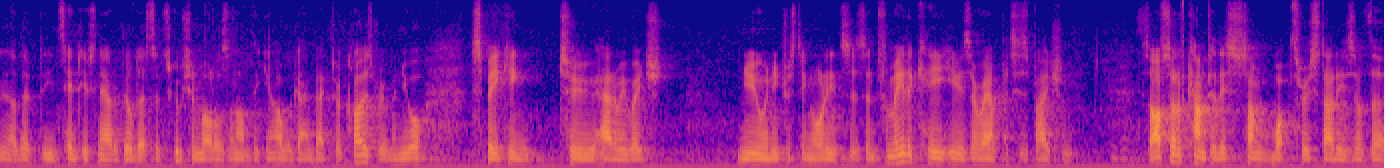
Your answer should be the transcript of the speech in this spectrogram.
you know, the, the incentives now to build those subscription models and I'm thinking, oh, we're going back to a closed room and you're speaking to how do we reach new and interesting audiences. And for me, the key here is around participation. So I've sort of come to this somewhat through studies of the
